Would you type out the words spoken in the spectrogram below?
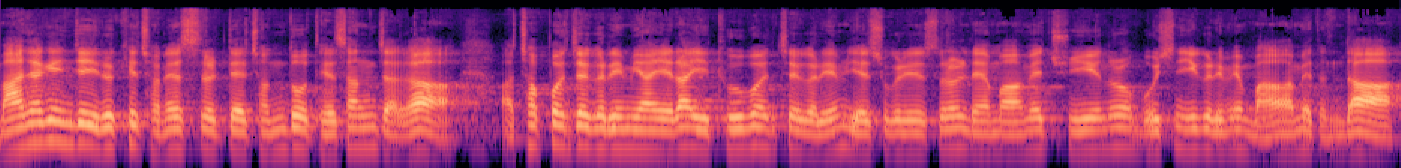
만약에 이제 이렇게 전했을 때 전도 대상자가 첫 번째 그림이 아니라 이 두 번째 그림 예수 그리스도를 내 마음의 주인으로 모신 이 그림이 마음에 든다.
